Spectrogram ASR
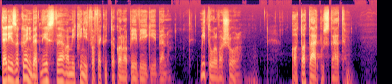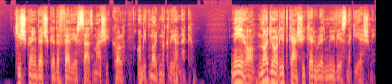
Teréz a könyvet nézte, ami kinyitva feküdt a kanapé végében. Mit olvasol? A tatárpusztát. Kis könyvecske, de felér száz másikkal, amit nagynak vélnek. Néha, nagyon ritkán sikerül egy művésznek ilyesmi.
